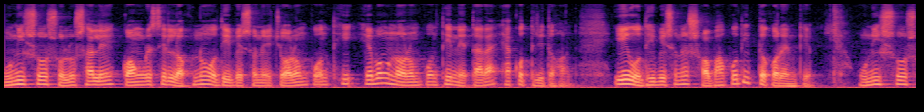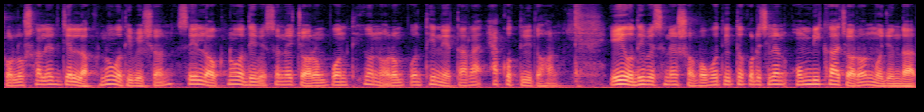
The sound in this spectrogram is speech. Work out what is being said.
উনিশশো ষোলো সালে কংগ্রেসের লখনৌ অধিবেশনে চরমপন্থী এবং নরমপন্থী নেতারা একত্রিত হন। এই অধিবেশনে সভাপতিত্ব করেন কে? উনিশশো ষোলো সালের যে লখনৌ অধিবেশন, সেই লখনৌ অধিবেশনে চরমপন্থী ও নরমপন্থী নেতারা একত্রিত হন। এই অধিবেশনে সভাপতিত্ব করেছিলেন Ambika Charan Majumdar,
